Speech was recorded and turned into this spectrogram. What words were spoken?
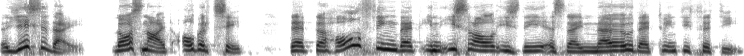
Yesterday, last night, Albert said that the whole thing that in Israel is there is they know that 2030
